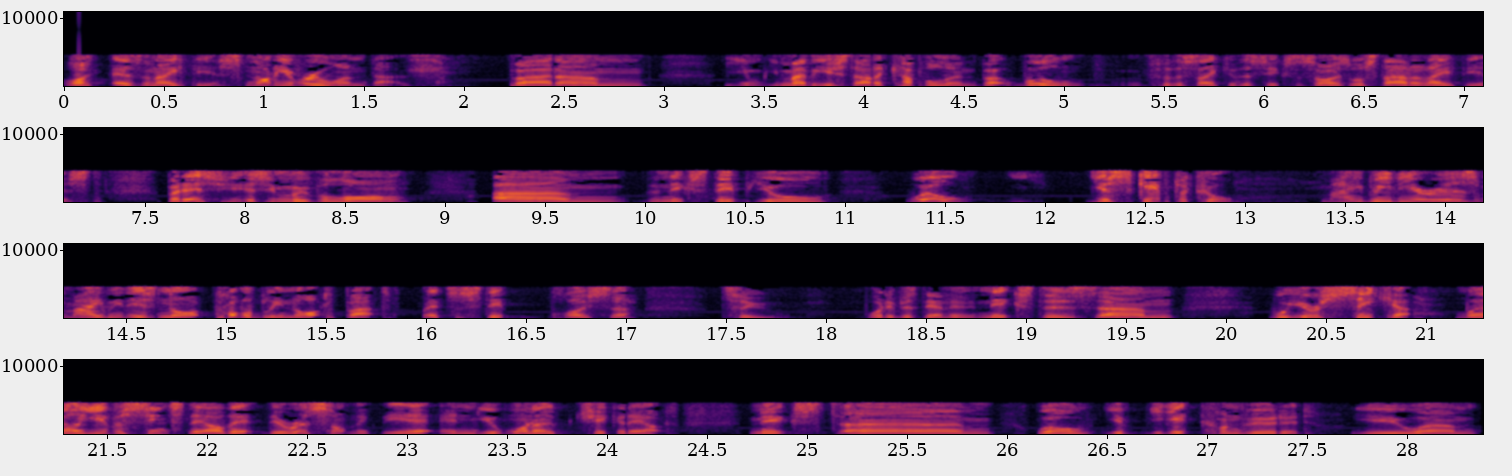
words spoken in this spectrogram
like as an atheist. Not everyone does, but um, you, maybe you start a couple in. But we'll, for the sake of this exercise, we'll start at atheist. But as you, as you move along, um, the next step you'll, well, you're skeptical. Maybe there is, maybe there's not, probably not, but it's a step closer to whatever's down there. Next is, um, well, you're a seeker. Well, you have a sense now that there is something there and you want to check it out. Next, um, well, you, you, get converted. You, um,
